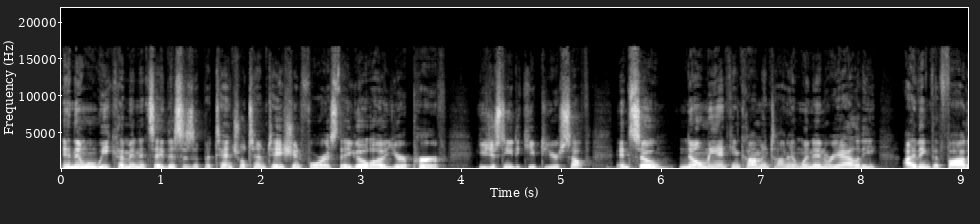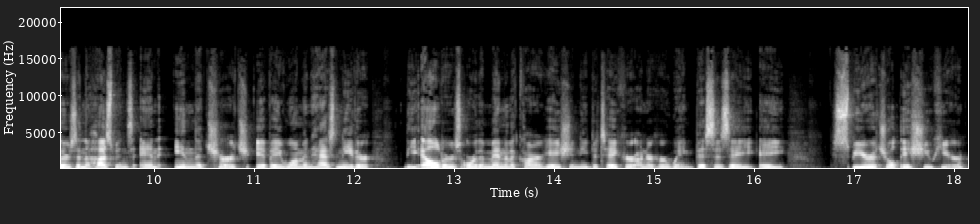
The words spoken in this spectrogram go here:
And then when we come in and say this is a potential temptation for us, they go, "Oh, you're a perv. You just need to keep to yourself." And so no man can comment on it when in reality, I think the fathers and the husbands and in the church, if a woman has neither, the elders or the men of the congregation need to take her under her wing. This is a a spiritual issue here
